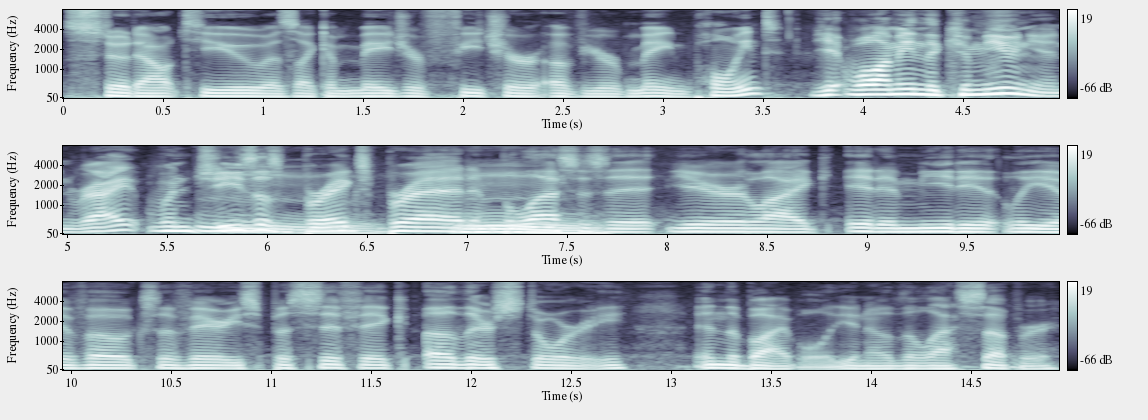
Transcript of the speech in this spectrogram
stood out to you as like a major feature of your main point? Yeah, well, I mean the communion, right? When Jesus Mm. breaks bread and Mm. blesses it, you're like it immediately evokes a very specific other story in the Bible, you know, the last supper.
